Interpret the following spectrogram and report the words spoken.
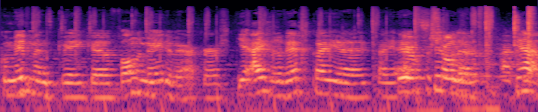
commitment kweken van de medewerkers. Je eigen weg kan je, kan je Heel erg persoonlijk. Ja.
